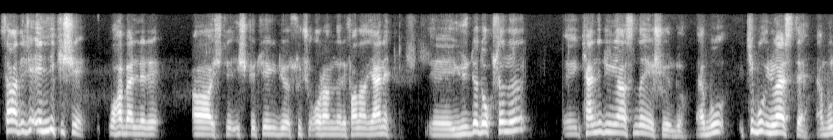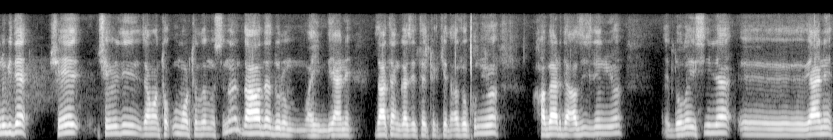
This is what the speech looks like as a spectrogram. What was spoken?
sadece 50 kişi bu haberleri aa işte iş kötüye gidiyor suç oranları falan yani e, yüzde doksanı e, kendi dünyasında yaşıyordu. Yani bu ki bu üniversite. Yani bunu bir de şeye çevirdiği zaman toplum ortalamasına daha da durum vahimdi. Yani zaten gazete Türkiye'de az okunuyor. Haber de az izleniyor. E, dolayısıyla e, yani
